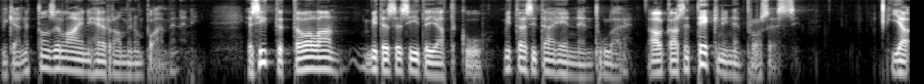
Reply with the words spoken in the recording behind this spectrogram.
mikä nyt on se laini Herra on minun paimeneni. Ja sitten tavallaan, miten se siitä jatkuu, mitä sitä ennen tulee. Alkaa se tekninen prosessi. Ja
